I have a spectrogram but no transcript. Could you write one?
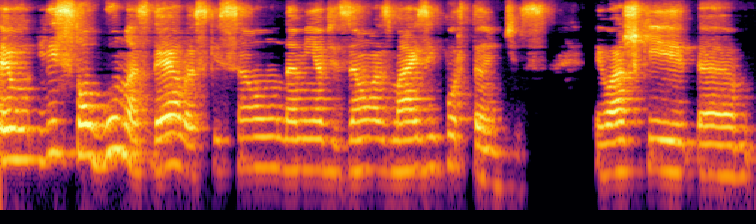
eu listo algumas delas que são, na minha visão, as mais importantes. Eu acho que uh,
